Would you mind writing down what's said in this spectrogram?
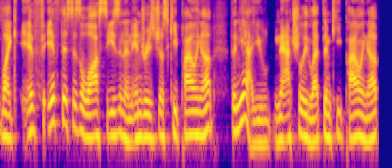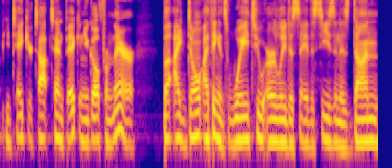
like if if this is a lost season and injuries just keep piling up, then yeah, you naturally let them keep piling up. You take your top 10 pick and you go from there. But I don't I think it's way too early to say the season is done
